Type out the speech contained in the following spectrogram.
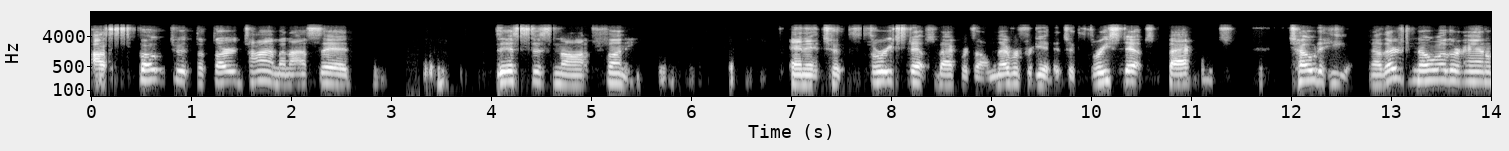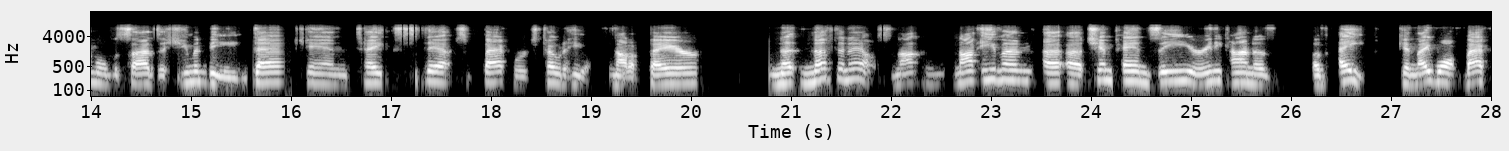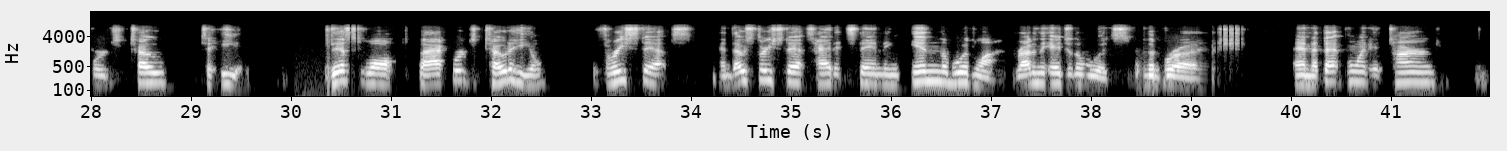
I spoke to it the third time and I said, This is not funny. And it took three steps backwards. I'll never forget. It took three steps backwards, toe to heel. Now, there's no other animal besides a human being that can take steps backwards, toe to heel. Not a bear, no, nothing else. Not not even a, a chimpanzee or any kind of of ape can they walk backwards, toe to heel. This walked backwards, toe to heel, three steps, and those three steps had it standing in the wood line, right in the edge of the woods, in the brush. And at that point, it turned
